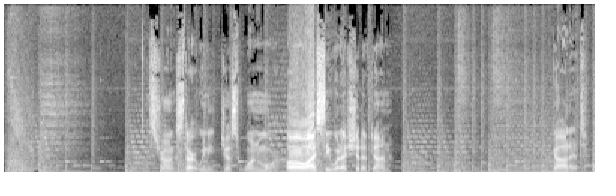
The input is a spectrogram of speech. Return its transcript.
A strong start. We need just one more. Oh, I see what I should have done. Got it.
